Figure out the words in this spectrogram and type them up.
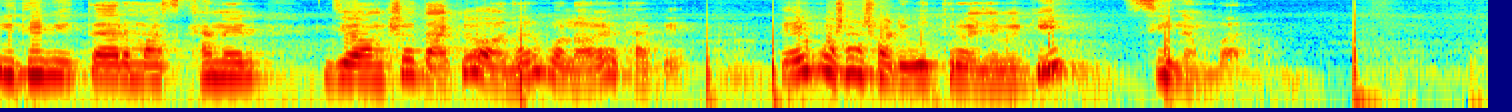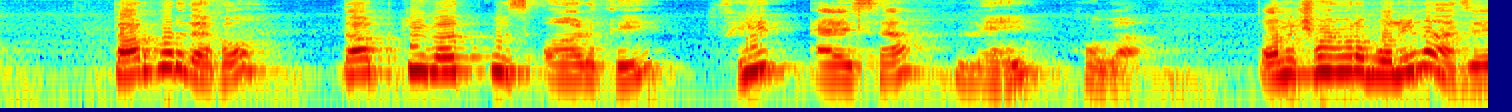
পৃথিবী তার মাঝখানের যে অংশ তাকে অধর বলা হয়ে থাকে তো এই প্রশ্নের সঠিক উত্তর হয়ে যাবে কি সি নাম্বার তারপর দেখো তব কি বাত কুছ और थी फिर ऐसा नहीं होगा তো অনেক সময় আমরা বলি না যে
